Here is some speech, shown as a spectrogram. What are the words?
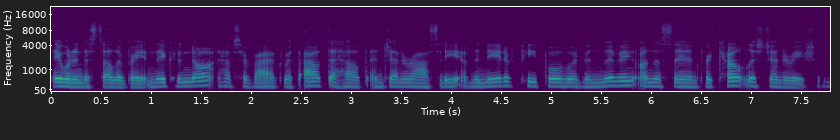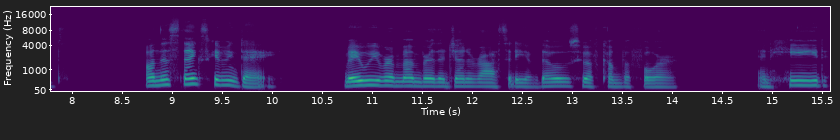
they wanted to celebrate, and they could not have survived without the help and generosity of the native people who had been living on this land for countless generations. On this Thanksgiving Day, may we remember the generosity of those who have come before and heed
